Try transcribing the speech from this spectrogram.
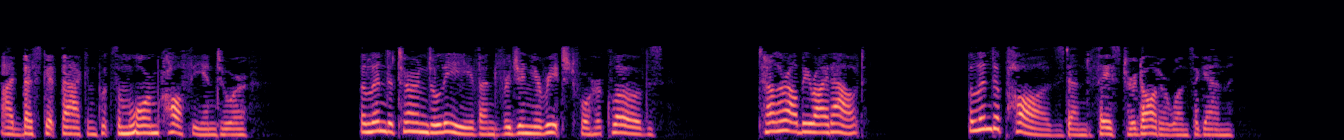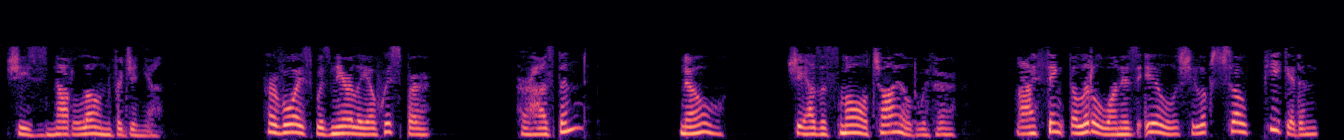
I'd best get back and put some warm coffee into her. Belinda turned to leave, and Virginia reached for her clothes. Tell her I'll be right out. Belinda paused and faced her daughter once again. She's not alone, Virginia. Her voice was nearly a whisper. Her husband? No. She has a small child with her. I think the little one is ill. She looks so peaked and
